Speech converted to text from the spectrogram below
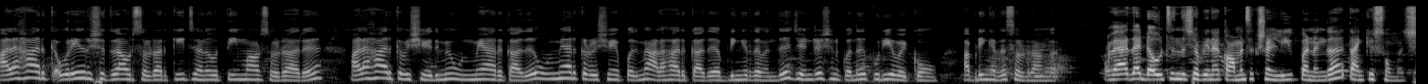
அழகாக இருக்க ஒரே ஒரு விஷயத்தை தான் அவர் சொல்கிறார் கீட்ஸ் வந்து ஒரு தீமாக அவர் சொல்கிறாரு அழகாக இருக்க விஷயம் எதுவுமே உண்மையாக இருக்காது. உண்மையாக இருக்கிற விஷயம் எப்போதுமே அழகா இருக்காது அப்படிங்கிறத வந்து ஜென்ரேஷனுக்கு வந்து புரிய வைக்கும் அப்படிங்கிறத சொல்கிறாங்க வேறு ஏதாவது டவுட்ஸ் இருந்துச்சு அப்படின்னா காமெண்ட் செக்ஷன் லீவ் பண்ணுங்கள் தேங்க்யூ ஸோ மச்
